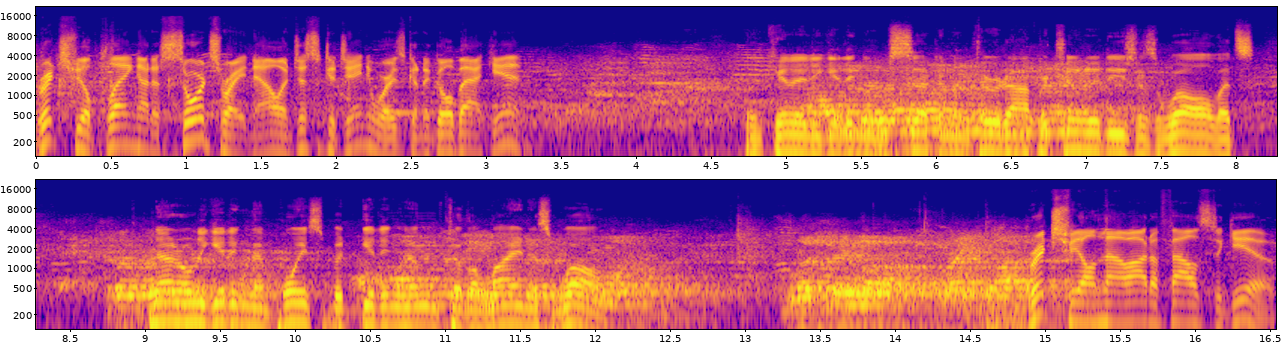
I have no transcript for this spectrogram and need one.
Richfield playing out of sorts right now, and Jessica January is going to go back in. And Kennedy getting them second and third opportunities as well. That's not only getting them points, but getting them to the line as well. Richfield now out of fouls to give.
